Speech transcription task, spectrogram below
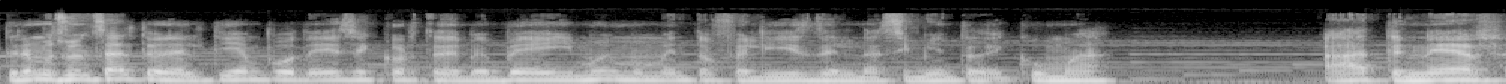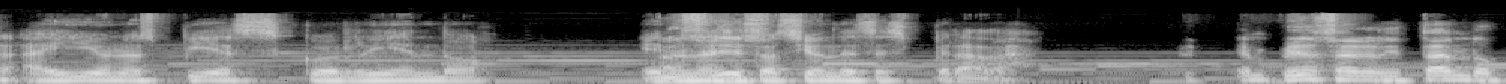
tenemos un salto en el tiempo de ese corte de bebé y muy momento feliz del nacimiento de Kuma a tener ahí unos pies corriendo en Así una es. situación desesperada. Empieza gritando,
